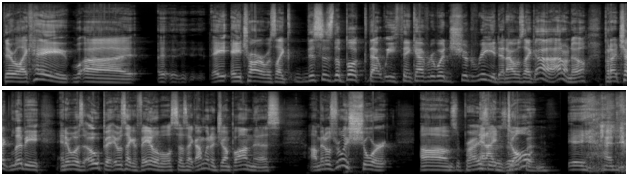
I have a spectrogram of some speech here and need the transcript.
they were like, "Hey, uh a- HR was like, "This is the book that we think everyone should read," and I was like, "Ah, I don't know," but I checked Libby and it was open. It was like available, so I was like, "I'm gonna jump on this." Um, it was really short, Um, I'm surprised and it I don't. open. Yeah, I know,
